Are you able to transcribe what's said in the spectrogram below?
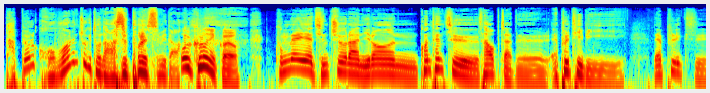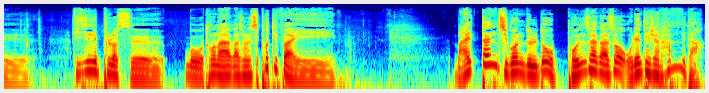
답변을 거부하는 쪽이 더 나았을 뻔했습니다. 어, 그러니까요. 국내에 진출한 이런 콘텐츠 사업자들, 애플 TV, 넷플릭스, 디즈니 플러스, 뭐 더 나아가서는 스포티파이, 말단 직원들도 본사 가서 오리엔테이션 합니다.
